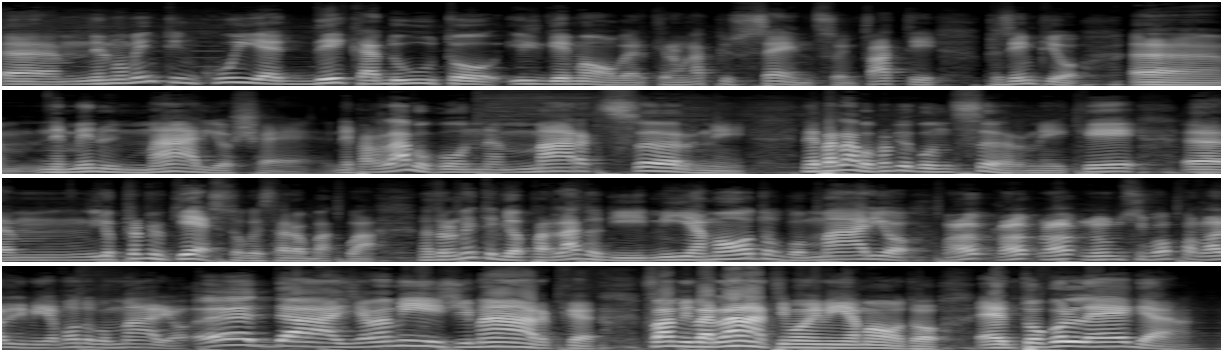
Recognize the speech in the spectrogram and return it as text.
eh, nel momento in cui è decaduto il game over, che non ha più senso, infatti, per esempio, eh, nemmeno in Mario c'è. Ne parlavo con Mark Cerny, ne parlavo proprio con Cerny, che ehm, gli ho proprio chiesto questa roba qua. Naturalmente gli ho parlato di Miyamoto con Mario. Eh, eh, eh, non si può parlare di Miyamoto con Mario. Eh dai, siamo amici, Mark. Fammi parlare un attimo di Miyamoto. È un tuo collega.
